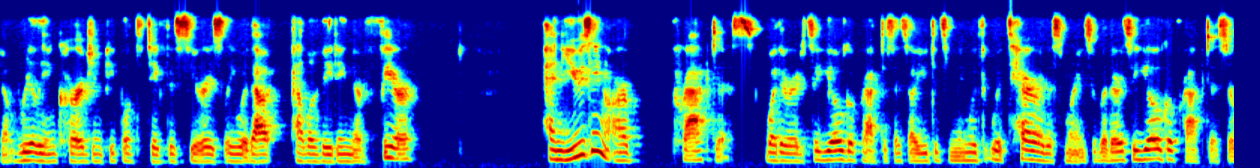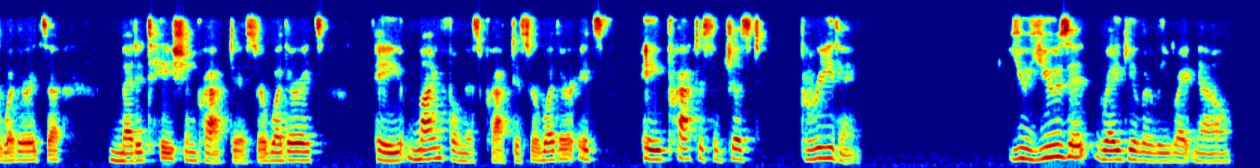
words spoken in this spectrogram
you know, really encouraging people to take this seriously without elevating their fear. And using our practice, whether it's a yoga practice, I saw you did something with, with Tara this morning. So whether it's a yoga practice or whether it's a meditation practice or whether it's a mindfulness practice or whether it's a practice of just breathing. You use it regularly right now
